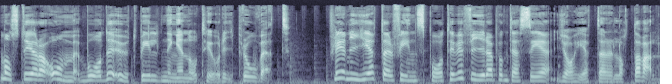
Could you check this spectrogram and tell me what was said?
måste göra om både utbildningen och teoriprovet. Fler nyheter finns på tv4.se. Jag heter Lotta Wall.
